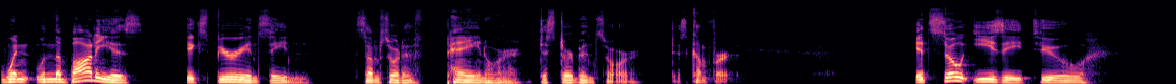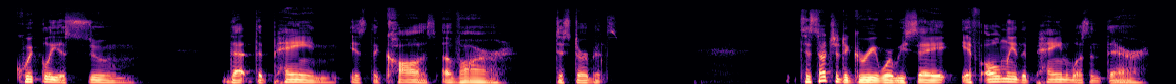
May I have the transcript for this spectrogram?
when when the body is experiencing some sort of pain or disturbance or discomfort, it's so easy to quickly assume that the pain is the cause of our disturbance to such a degree where we say, if only the pain wasn't there,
